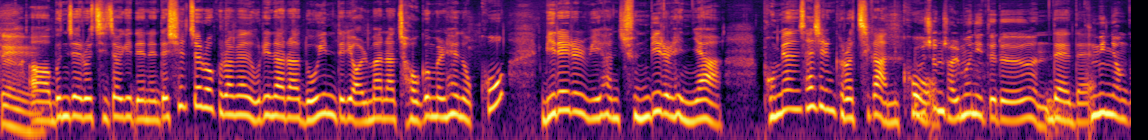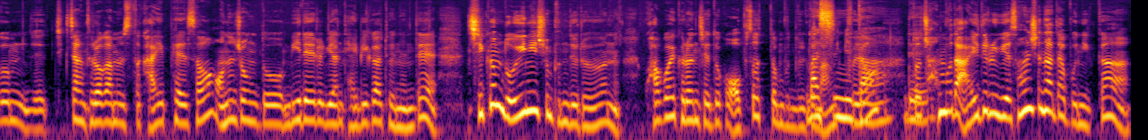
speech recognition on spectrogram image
네. 어, 문제로 지적이 되는데 실제로 그러면 우리나라 노인들이 얼마나 저금을 해놓고 미래를 위한 준비를 했냐 보면 사실은 그렇지가 않고 요즘 젊은이들은 네네. 국민연금 이제 직장 들어가면서 가입해서 어느 정도 미래를 위한 대비가 되는데 지금 노인이신 분들은 과거에 그런 제도가 없었던 분들도 맞습니다. 많고요. 또 네. 전부 다 아이들을 위해서 헌신하다 보니까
